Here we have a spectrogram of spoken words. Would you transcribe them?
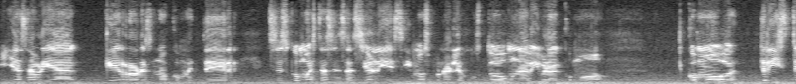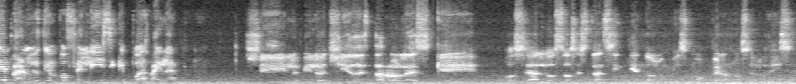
y ya sabría qué errores no cometer. Eso es como esta sensación y decidimos ponerle justo una vibra como, como triste, pero al mismo tiempo feliz y que puedas bailar. Sí, y lo, y lo chido de esta rola es que, o sea, los dos están sintiendo lo mismo, pero no se lo dicen.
